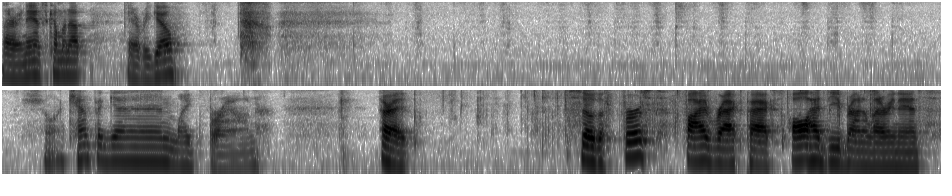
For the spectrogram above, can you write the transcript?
Larry Nance coming up. There we go. Shawn Kemp again, Mike Brown. All right. So the first five rack packs all had D Brown and Larry Nance.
